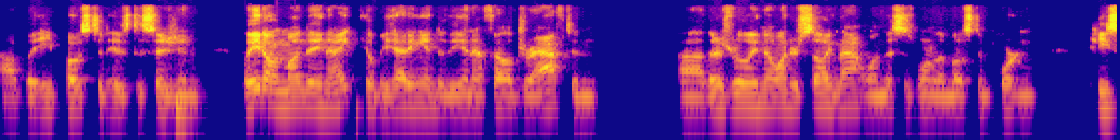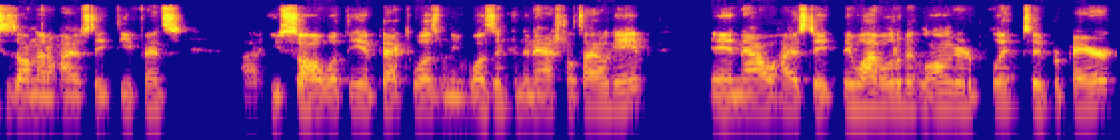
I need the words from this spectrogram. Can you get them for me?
Uh, but he posted his decision late on Monday night. He'll be heading into the NFL draft. And uh, there's really no underselling that one. This is one of the most important pieces on that Ohio State defense. Uh, you saw what the impact was when he wasn't in the national title game, and now Ohio State they will have a little bit longer to play, to prepare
